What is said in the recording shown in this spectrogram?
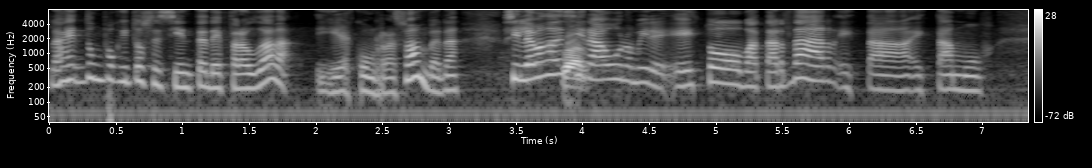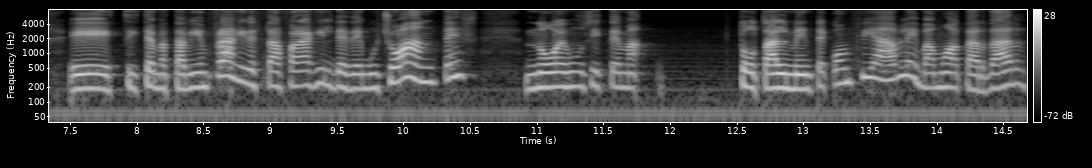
la gente un poquito se siente defraudada y es con razón, ¿verdad? Si le van a decir a uno, mire, esto va a tardar, está, estamos, eh, este sistema está bien frágil, está frágil desde mucho antes, no es un sistema totalmente confiable y vamos a tardar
